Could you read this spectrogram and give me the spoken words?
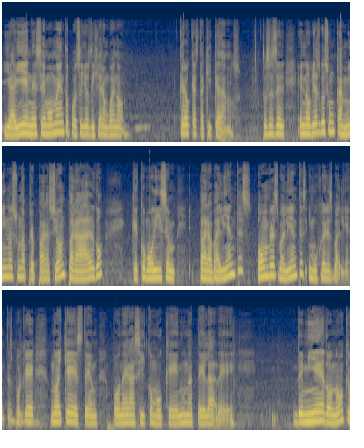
Y ahí en ese momento, pues ellos dijeron, bueno, creo que hasta aquí quedamos. Entonces el, el noviazgo es un camino, es una preparación para algo que, como dicen, para valientes, hombres valientes y mujeres valientes, porque no hay que este, poner así como que en una tela de, de miedo, ¿no? Que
